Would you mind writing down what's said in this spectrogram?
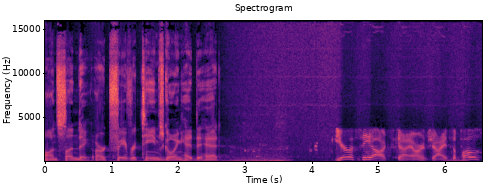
on Sunday? Our favorite teams going head to head. You're a Seahawks guy, aren't you? I suppose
